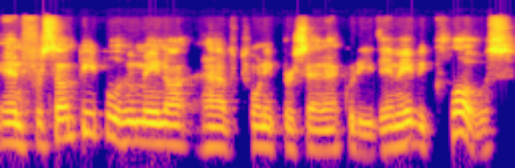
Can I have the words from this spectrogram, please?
And for some people who may not have twenty percent equity, they may be close,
